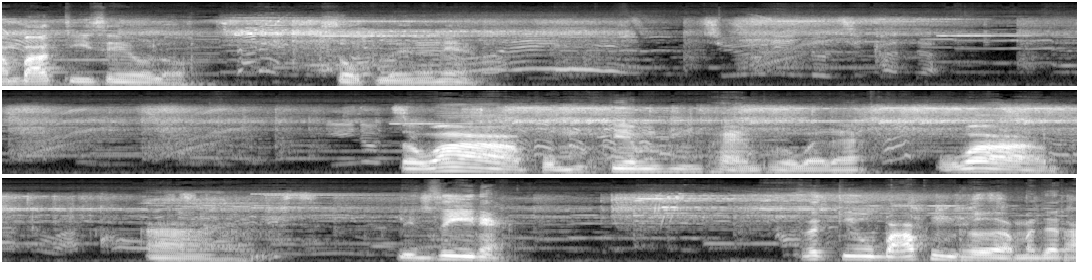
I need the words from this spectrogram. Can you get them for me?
างบัฟจีเซลเหรอจบเลยนะเนี่ย แต่ว่าผมเตรียมแผนเผื่อไว้แล้ว เพราะว่า อ่า ลินซี่เนี่ย สกิลบัฟคุณเธอมันจะท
